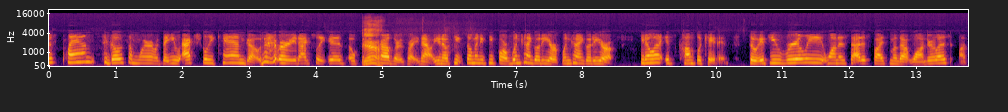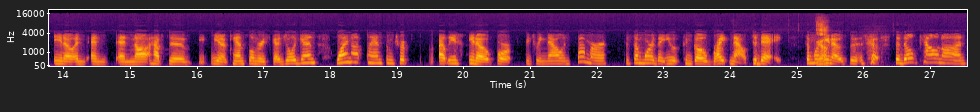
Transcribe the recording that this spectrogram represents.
just plan to go somewhere that you actually can go, where it actually is open yeah. to travelers right now. You know, so many people are, when can I go to Europe? When can I go to Europe? You know what? It's complicated. So if you really want to satisfy some of that wanderlust, uh, you know, and and and not have to, you know, cancel and reschedule again, why not plan some trips at least, you know, for between now and summer to somewhere that you could go right now, today, somewhere, yeah. you know. So, so so don't count on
